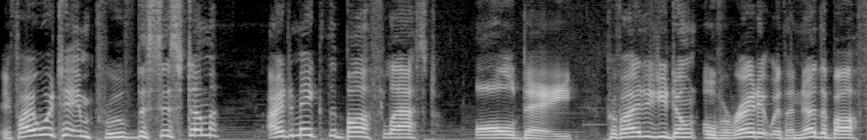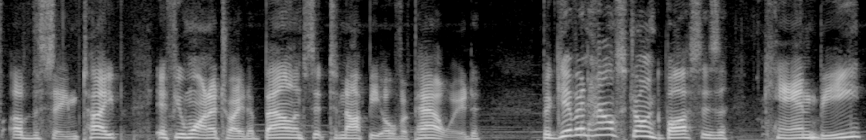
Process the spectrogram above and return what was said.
If I were to improve the system, I'd make the buff last all day, provided you don't override it with another buff of the same type if you want to try to balance it to not be overpowered. But given how strong bosses can be,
